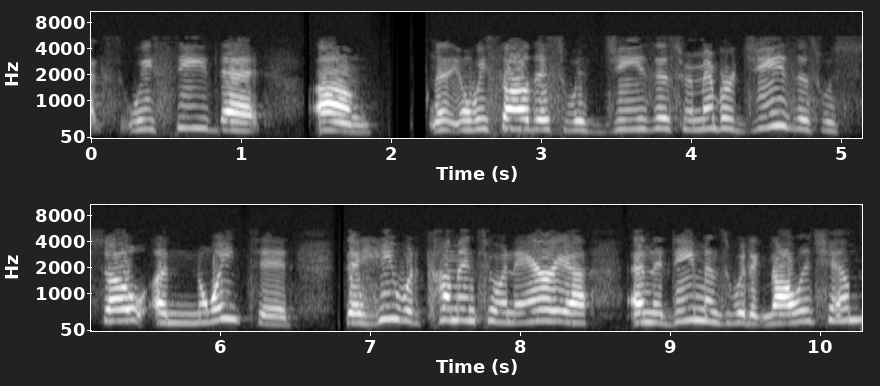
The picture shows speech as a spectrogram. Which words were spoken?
Acts. We see that, um, and we saw this with Jesus. Remember, Jesus was so anointed that he would come into an area and the demons would acknowledge him.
